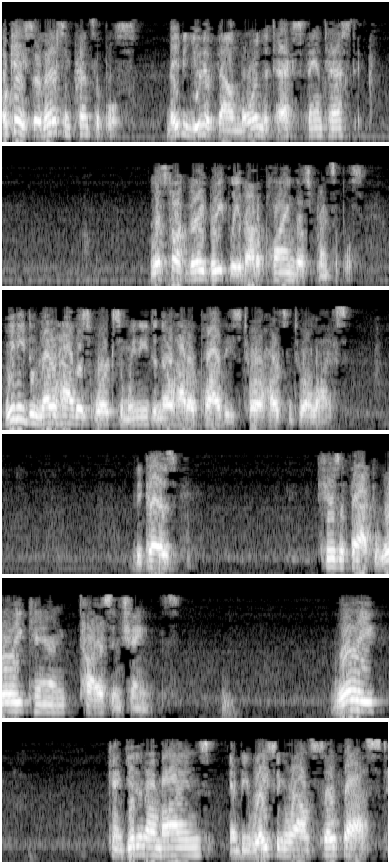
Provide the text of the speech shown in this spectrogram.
Okay, so there are some principles. Maybe you have found more in the text. Fantastic. Let's talk very briefly about applying those principles. We need to know how this works and we need to know how to apply these to our hearts and to our lives. Because here's a fact worry can tie us in chains. Worry can get in our minds and be racing around so fast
